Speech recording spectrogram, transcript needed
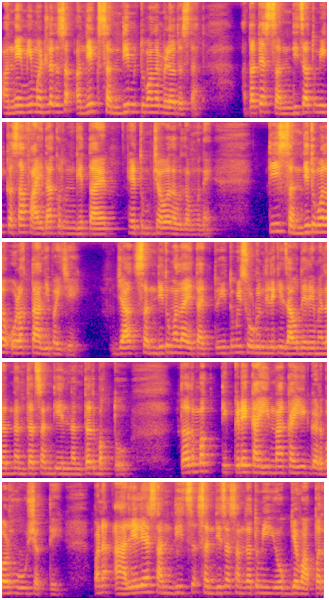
अने मी म्हटलं तसं अनेक संधी तुम्हाला मिळत असतात. आता त्या संधीचा तुम्ही कसा फायदा करून घेताय हे तुमच्यावर अवलंबून आहे. ती संधी तुम्हाला ओळखता आली पाहिजे. ज्या संधी तुम्हाला येत आहेत ती तुम्ही सोडून दिली की जाऊ दे रे मला नंतर संधी येईल नंतर बघतो. तर मग तिकडे काही ना काही गडबड होऊ शकते. पण आलेल्या संधीचं संधीचा समजा तुम्ही योग्य वापर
